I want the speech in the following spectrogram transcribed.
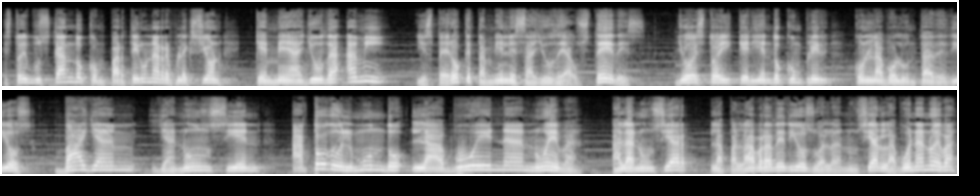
Estoy buscando compartir una reflexión que me ayuda a mí y espero que también les ayude a ustedes. Yo estoy queriendo cumplir con la voluntad de Dios. Vayan y anuncien a todo el mundo la buena nueva. Al anunciar la palabra de Dios o al anunciar la buena nueva,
